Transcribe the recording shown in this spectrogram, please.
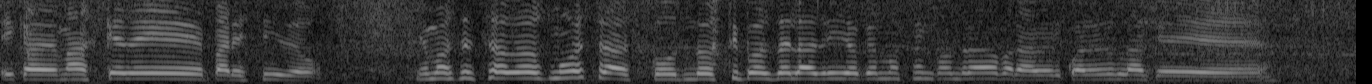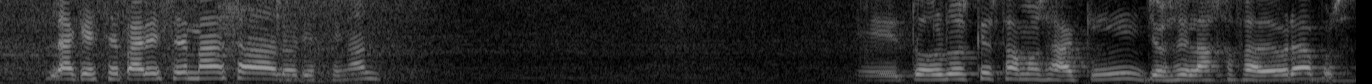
y que además quede parecido. hemos hecho dos muestras con dos tipos de ladrillo que hemos encontrado para ver cuál es la que, la que se parece más al original. Eh, todos los que estamos aquí, yo soy la jefa de obra, pues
